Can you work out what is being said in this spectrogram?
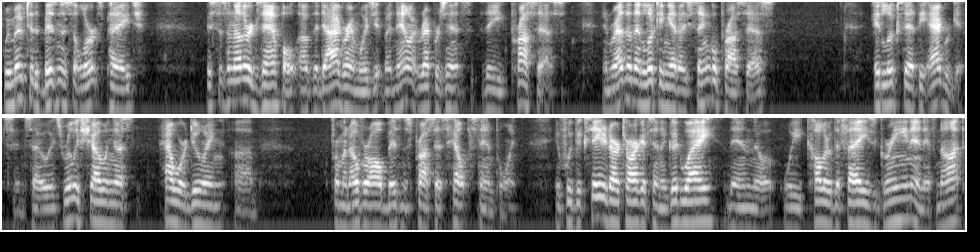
If we move to the Business Alerts page, this is another example of the diagram widget, but now it represents the process. And rather than looking at a single process, it looks at the aggregates. And so it's really showing us how we're doing um, from an overall business process health standpoint. If we've exceeded our targets in a good way, then uh, we color the phase green, and if not,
